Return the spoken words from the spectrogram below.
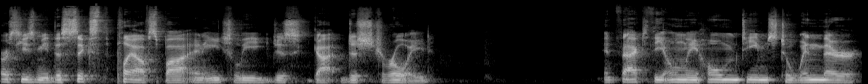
or excuse me, the sixth playoff spot in each league just got destroyed. In fact, the only home teams to win their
